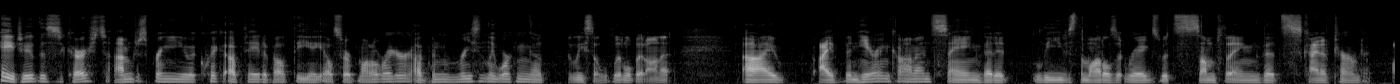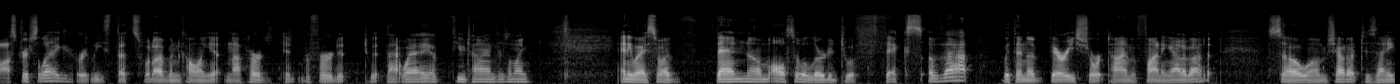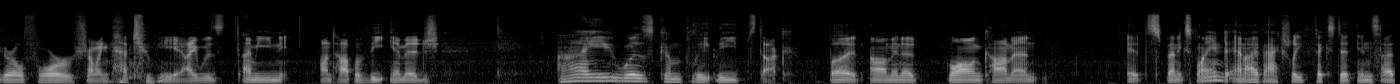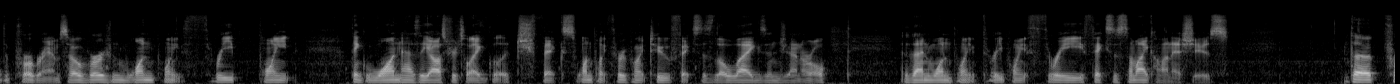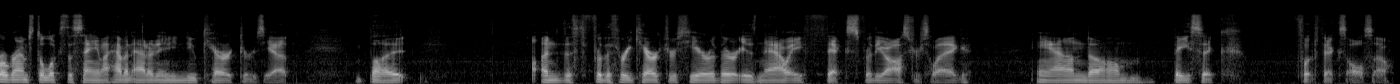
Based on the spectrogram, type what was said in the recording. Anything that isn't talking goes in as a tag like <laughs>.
Hey YouTube, this is Cursed. I'm just bringing you a quick update about the Elsword Model Rigger. I've been recently working a, at least a little bit on it. I, I've been hearing comments saying that it leaves the models it rigs with something that's kind of termed ostrich leg, or at least that's what I've been calling it, and I've heard it referred to it that way a few times or something. Anyway, so I've been um, also alerted to a fix of that within a very short time of finding out about it. So um, shout out to Zenny Girl for showing <laughs> that to me. I was, I mean, on top of the image, I was completely stuck. But um, in a long comment, it's been explained, and I've actually fixed it inside the program. So version 1.3. Point, I think one has the ostrich leg glitch fix. 1.3.2 fixes the legs in general. Then 1.3.3 fixes some icon issues the program still looks the same. I haven't added any new characters yet, but on the for the three characters here, there is now a fix for the ostrich leg, and um, basic foot fix also.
